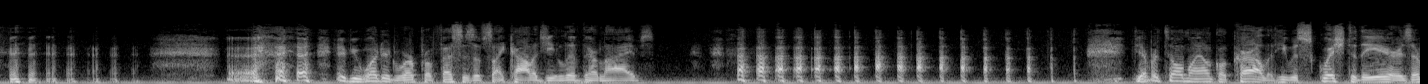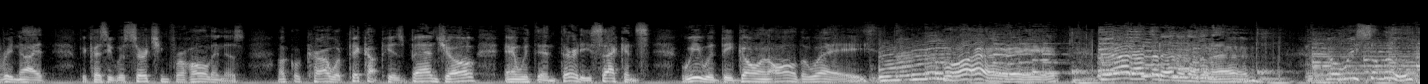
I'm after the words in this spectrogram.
have you wondered where professors of psychology live their lives? If you ever told my Uncle Carl that he was squished to the ears every night because he was searching for holiness, Uncle Carl would pick up his banjo, and within 30 seconds, we would be going all the way. So we salute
